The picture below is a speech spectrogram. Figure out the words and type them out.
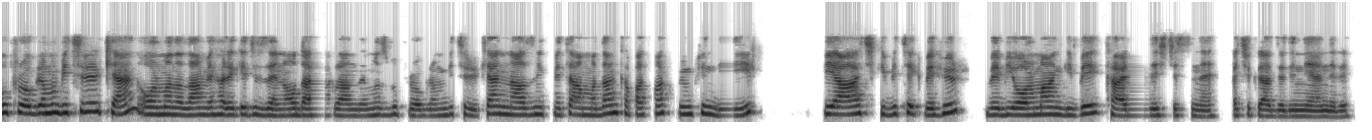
bu programı bitirirken orman alan ve hareket üzerine odaklandığımız bu programı bitirirken Nazım Hikmet'i anmadan kapatmak mümkün değil. Bir ağaç gibi tek ve hür ve bir orman gibi kardeşçesine Açık Radyo dinleyenleri.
